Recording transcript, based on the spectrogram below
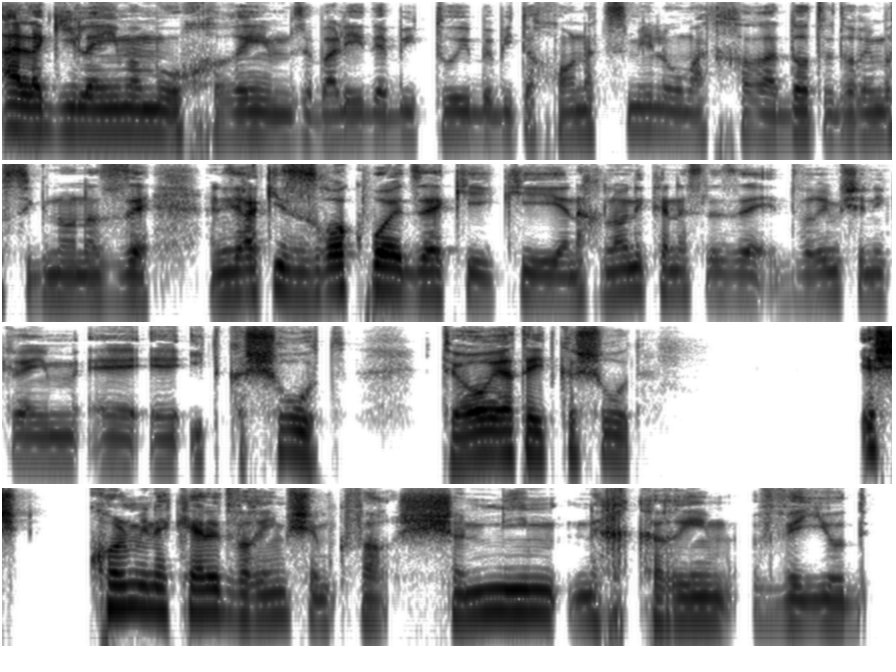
על הגילאים המאוחרים. זה בא לידי ביטוי בביטחון עצמי לעומת חרדות ודברים בסגנון הזה. אני רק אזרוק פה את זה כי, כי אנחנו לא ניכנס לזה, דברים שנקראים אה, אה, התקשרות, תיאוריית ההתקשרות. יש כל מיני כאלה דברים שהם כבר שנים נחקרים ויודעים.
